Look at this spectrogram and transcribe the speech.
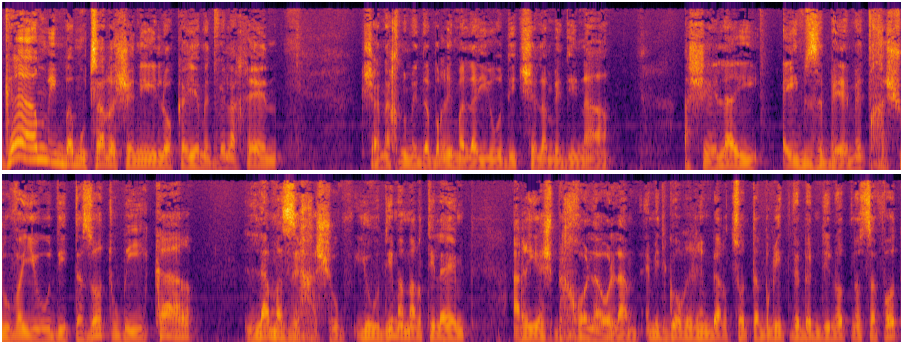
גם אם במוצר השני היא לא קיימת. ולכן, כשאנחנו מדברים על היהודית של המדינה, השאלה היא, האם זה באמת חשוב היהודית הזאת, ובעיקר, למה זה חשוב? יהודים, אמרתי להם, הרי יש בכל העולם. הם מתגוררים בארצות הברית ובמדינות נוספות,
